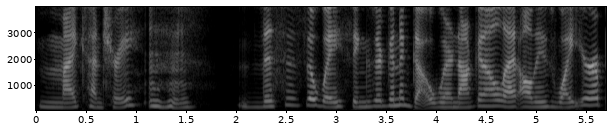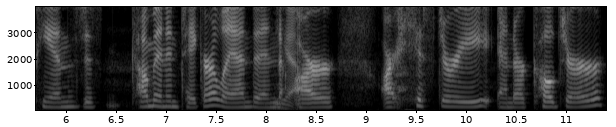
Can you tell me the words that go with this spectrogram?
my country. Mm-hmm. This is the way things are going to go. We're not going to let all these white Europeans just come in and take our land and Yeah. our our history and our culture."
